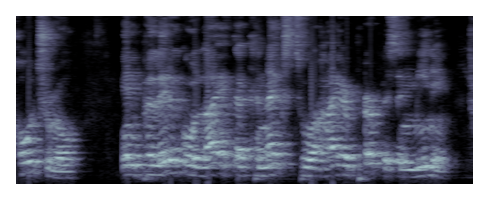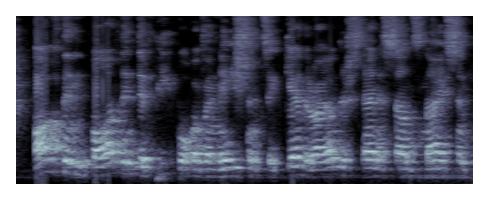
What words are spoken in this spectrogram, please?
cultural and political life that connects to a higher purpose and meaning, often bonding the people of a nation together. I understand it sounds nice and,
